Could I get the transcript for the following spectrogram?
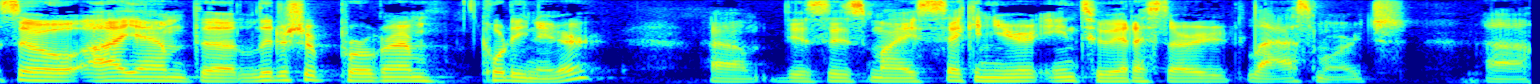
So I am the leadership program coordinator. Um, this is my second year into it. I started last March. Uh,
